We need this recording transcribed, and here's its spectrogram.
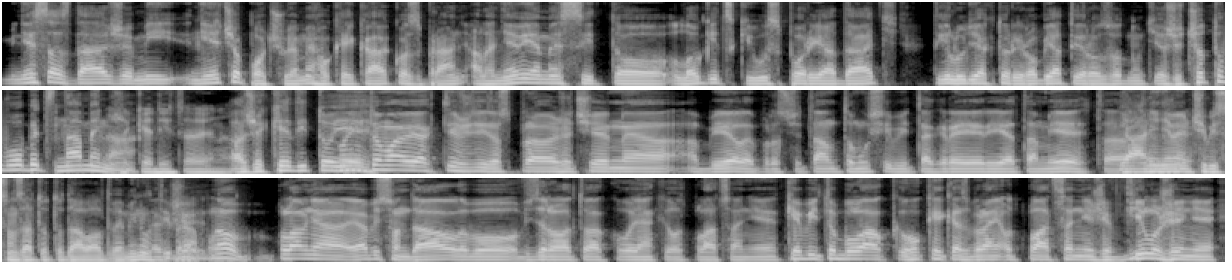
Mne sa zdá, že my niečo počujeme, hokejka ako zbraň, ale nevieme si to logicky usporiadať, tí ľudia, ktorí robia tie rozhodnutia, že čo to vôbec znamená. Že kedy to je. No. A že kedy to je. Oni to majú, jak ty vždy rozprávaš, že čierne a, a biele, proste tam to musí byť, tá grejeria tam je. Tá, Ja ani neviem, či by som za toto dával dve minúty, Takže, no, podľa mňa ja by som dal, lebo vyzeralo to ako nejaké odplácanie. Keby to bola ako hokejka zbraň odplácanie, že vyloženie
